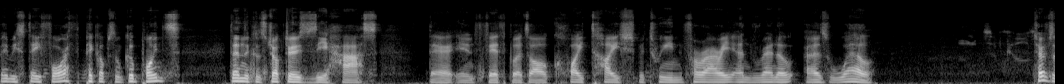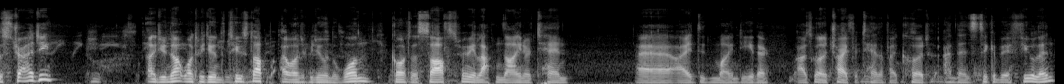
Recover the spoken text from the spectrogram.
maybe- stay fourth, pick up some good points. Then the constructors, see Haas there in fifth, but it's all quite tight between Ferrari and Renault as well. In terms of strategy, I do not want to be doing the two stop. I want to be doing the one, going to the softs, maybe lap nine or ten. Uh, I didn't mind either. I was going to try for ten if I could, and then stick a bit of fuel in.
